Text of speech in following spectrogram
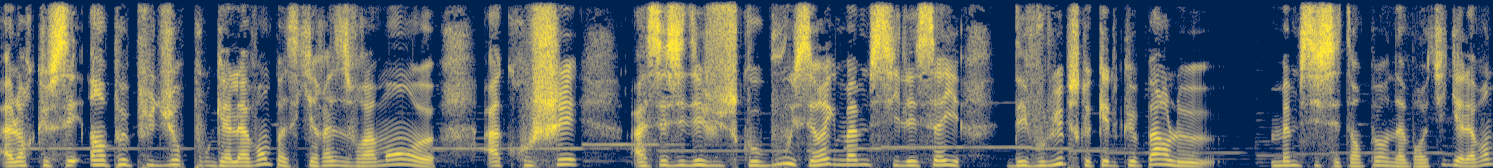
alors que c'est un peu plus dur pour Galavant parce qu'il reste vraiment euh, accroché à ses idées jusqu'au bout. Et c'est vrai que même s'il essaye d'évoluer, parce que quelque part, le, même si c'est un peu un abruti Galavant,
